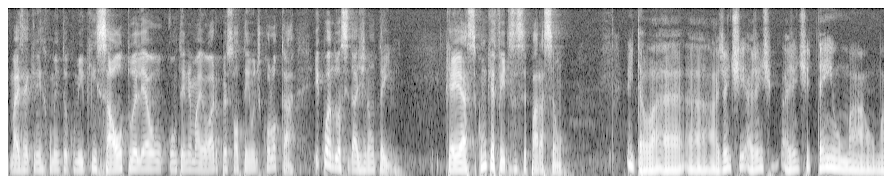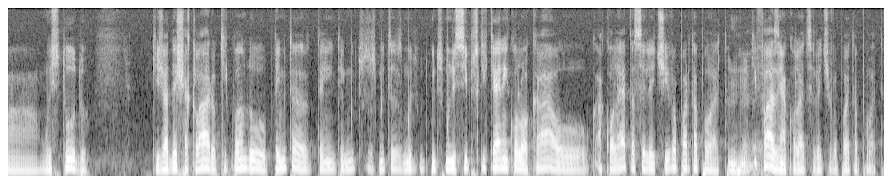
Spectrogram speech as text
Mas é que nem comentou comigo que em Salto ele é o container maior o pessoal tem onde colocar. E quando a cidade não tem? Que é, essa- como que é feita essa separação? Então, a, a, a gente, a, gente, a gente tem uma, uma, um estudo que já deixa claro que quando tem, muita, tem, tem muitos, muitas, mu- muitos municípios que querem colocar o, a coleta seletiva porta a porta, que fazem a coleta seletiva porta a porta.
